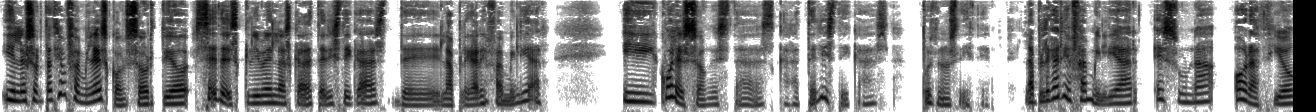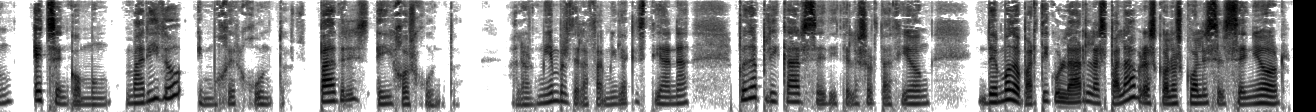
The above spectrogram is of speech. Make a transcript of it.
Y en la exhortación Familiares Consortio se describen las características de la plegaria familiar. ¿Y cuáles son estas características? Pues nos dice, la plegaria familiar es una oración hecha en común, marido y mujer juntos, padres e hijos juntos. A los miembros de la familia cristiana puede aplicarse, dice la exhortación, de modo particular las palabras con las cuales el Señor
